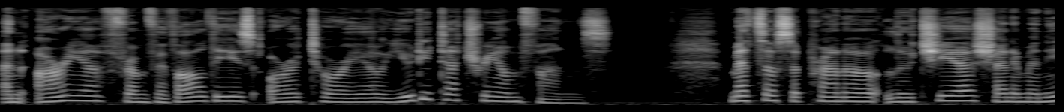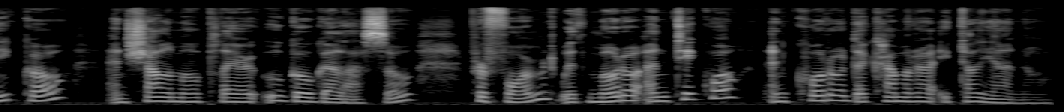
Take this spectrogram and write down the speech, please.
an aria from Vivaldi's oratorio Juditha Triumphans. Mezzo soprano Lucia Sciannimanico and chalumeau player Ugo Galasso performed with Modo Antiquo and Coro da Camera Italiano.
